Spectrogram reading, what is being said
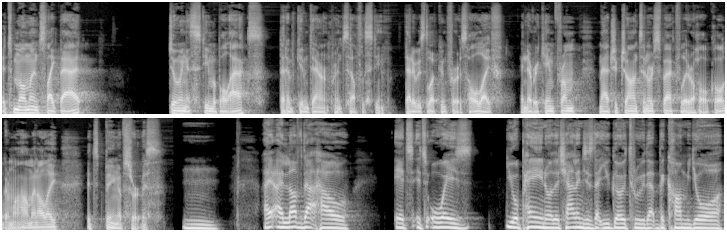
It's moments like that, doing esteemable acts that have given Darren Prince self esteem that he was looking for his whole life. It never came from Magic Johnson, respectfully, or Hulk Hogan, Muhammad Ali. It's being of service. Mm. I, I love that how it's it's always your pain or the challenges that you go through that become your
